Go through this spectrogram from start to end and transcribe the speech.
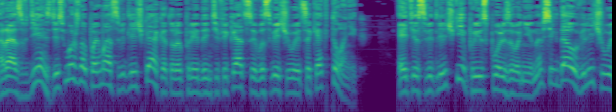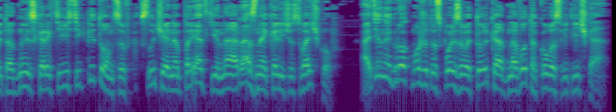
Раз в день здесь можно поймать светлячка, который при идентификации высвечивается как тоник. Эти светлячки при использовании навсегда увеличивают одну из характеристик питомцев в случайном порядке на разное количество очков. Один игрок может использовать только одного такого светлячка.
